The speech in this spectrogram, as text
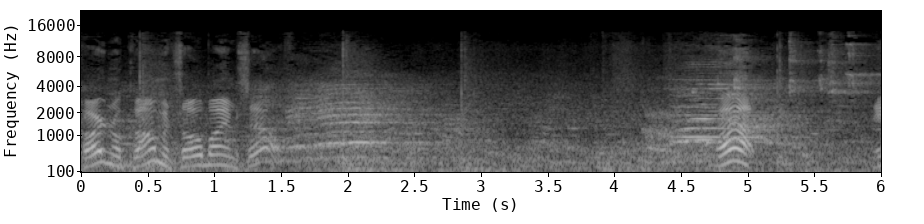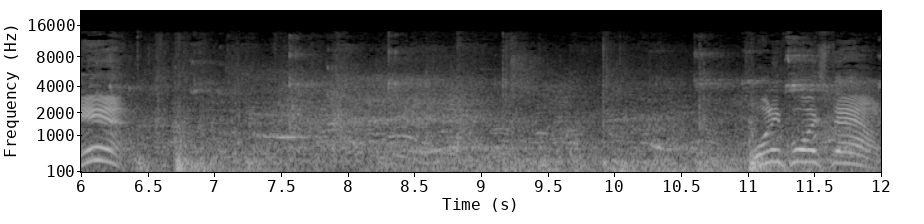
Cardinal Comets all by himself. Up. In. 20 points down.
